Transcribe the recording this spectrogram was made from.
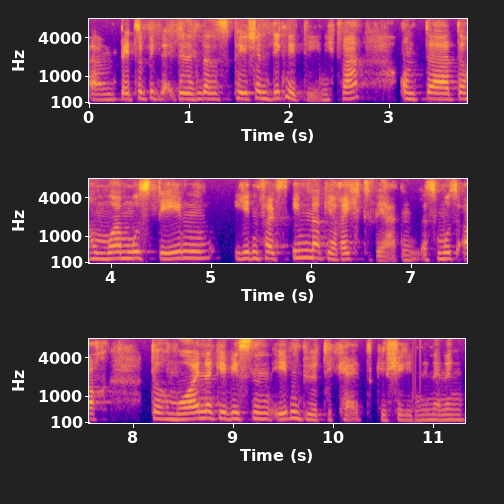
ähm, das ist Patient Dignity, nicht wahr? Und äh, der Humor muss dem jedenfalls immer gerecht werden. Es muss auch der Humor in einer gewissen Ebenbürtigkeit geschehen, in einem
